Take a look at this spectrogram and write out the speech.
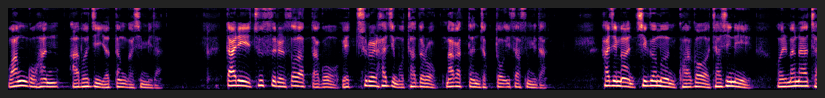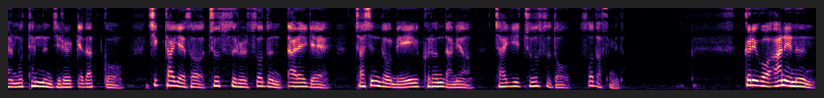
완고한 아버지였던 것입니다. 딸이 주스를 쏟았다고 외출을 하지 못하도록 막았던 적도 있었습니다. 하지만 지금은 과거 자신이 얼마나 잘못했는지를 깨닫고 식탁에서 주스를 쏟은 딸에게 자신도 매일 그런다며 자기 주스도 쏟았습니다. 그리고 아내는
